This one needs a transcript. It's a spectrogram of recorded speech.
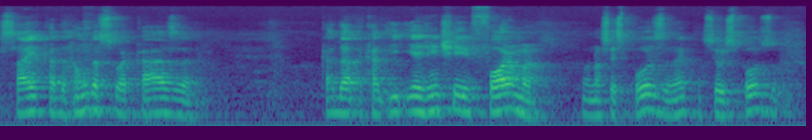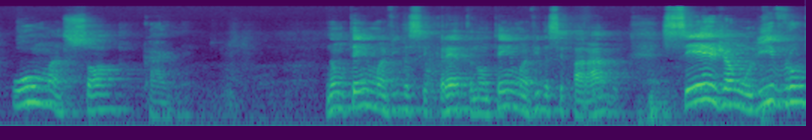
sai cada um da sua casa, cada, cada e a gente forma com a nossa esposa, né, com o seu esposo, uma só carne não tem uma vida secreta, não tem uma vida separada. Seja um livro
